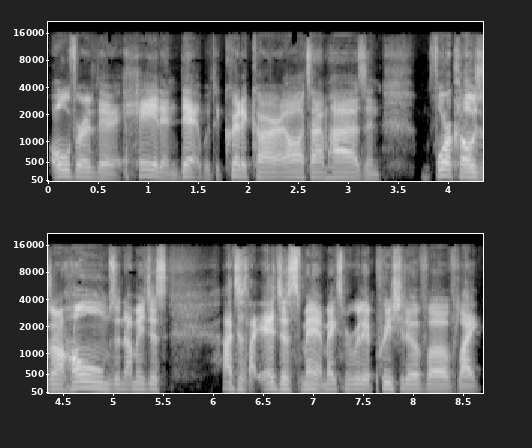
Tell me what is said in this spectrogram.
over their head in debt with the credit card all time highs and foreclosures on homes, and I mean, just I just like it. Just man, makes me really appreciative of like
